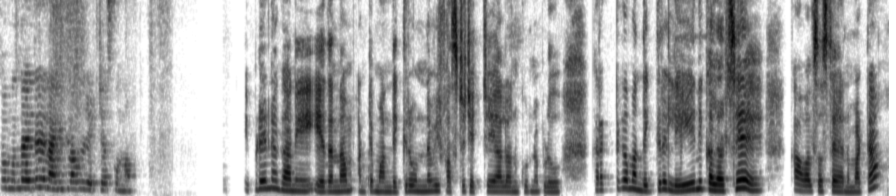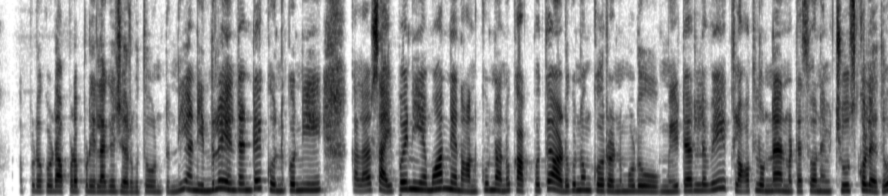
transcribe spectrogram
సో ముందైతే లైనింగ్ క్లాత్ చెక్ చేసుకుందాం. ఎప్పుడైనా కానీ ఏదన్నా అంటే మన దగ్గర ఉన్నవి ఫస్ట్ చెక్ చేయాలనుకున్నప్పుడు కరెక్ట్గా మన దగ్గర లేని కలర్సే కావాల్సి వస్తాయి అన్నమాట అప్పుడు కూడా అప్పుడప్పుడు ఇలాగే జరుగుతూ ఉంటుంది. అండ్ ఇందులో ఏంటంటే కొన్ని కొన్ని కలర్స్ అయిపోయినాయేమో అని నేను అనుకున్నాను. కాకపోతే అడుగున ఇంకో రెండు మూడు మీటర్లవి క్లాత్లు ఉన్నాయన్నమాట. సో నేను చూసుకోలేదు.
